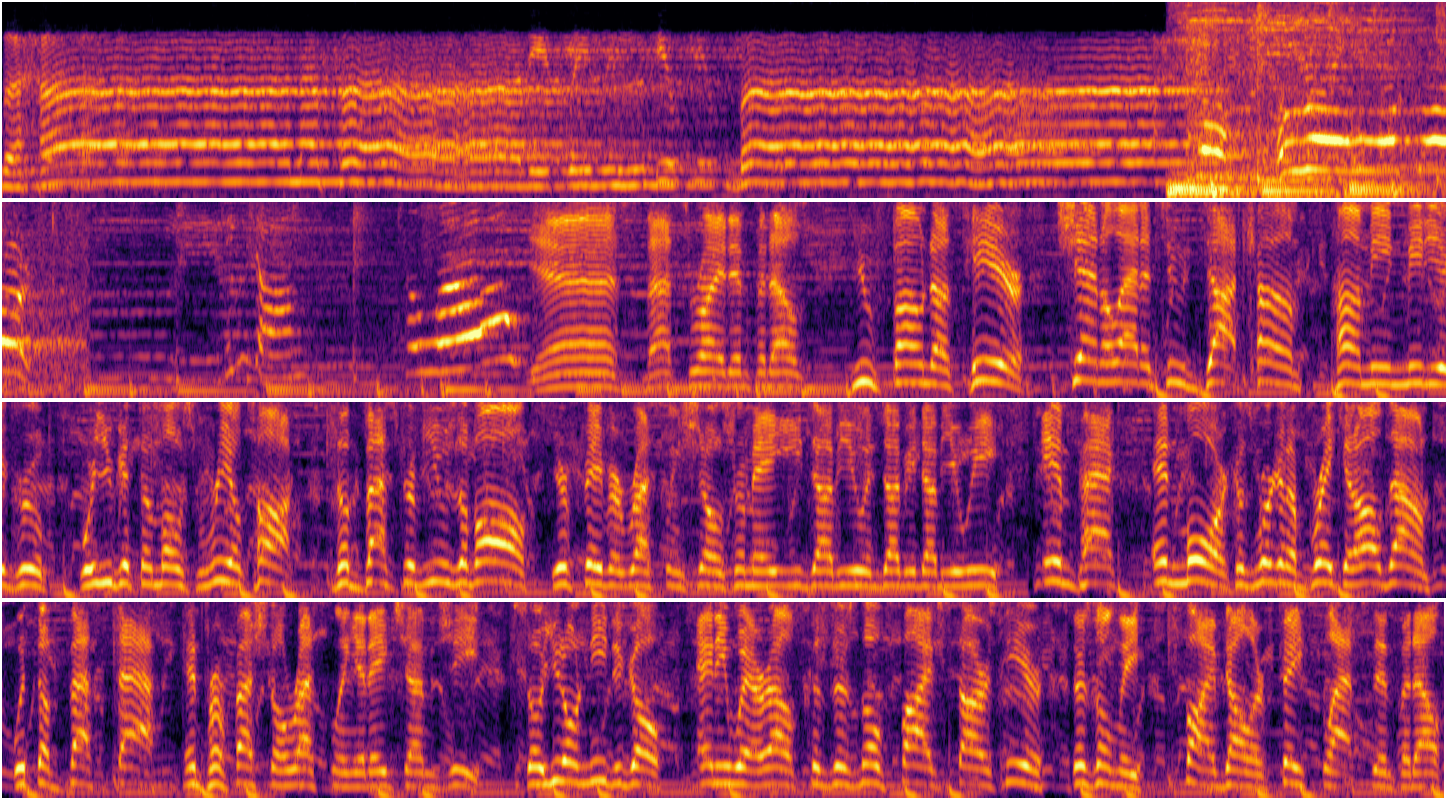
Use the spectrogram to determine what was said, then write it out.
سبحان فالق الإصباح Ding dong. Hello? Yes, that's right, infidels. You found us here, channelattitude.com, Hameen Media Group, where you get the most real talk, the best reviews of all your favorite wrestling shows from AEW and WWE, Impact, and more, because we're going to break it all down with the best staff in professional wrestling at HMG. So you don't need to go anywhere else, because there's no five stars here. There's only $5 face slaps, infidel.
